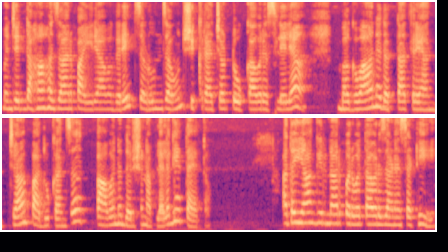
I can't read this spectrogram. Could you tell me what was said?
म्हणजे दहा हजार पायऱ्या वगैरे चढून जाऊन शिखराच्या टोकावर असलेल्या भगवान दत्तात्रेयांच्या पादुकांचं पावन दर्शन आपल्याला घेता येतं. आता या गिरनार पर्वतावर जाण्यासाठी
